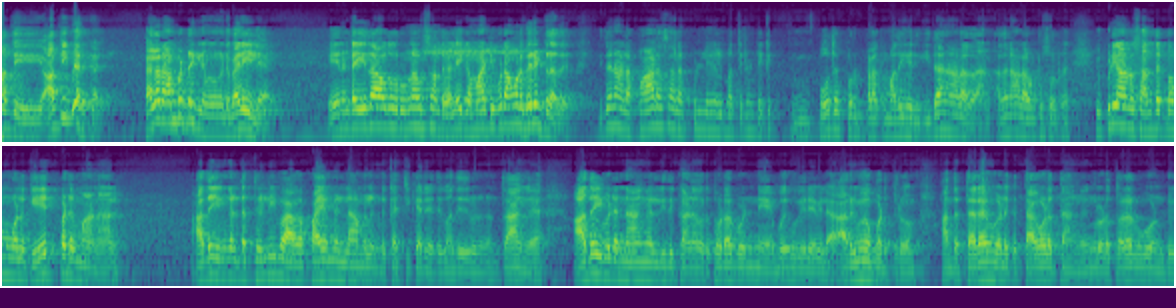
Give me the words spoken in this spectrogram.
அது அதிபர்கள் பலர் அம்பிட்டு அம்பிட்டிருக்கிறோம் இவங்க வேலையில். ஏனென்ற ஏதாவது ஒரு உணவு சார்ந்த வேலையை மாட்டி போட்டு அவங்கள விரட்டுறது. இதனால் பாடசாலை பிள்ளைகள் மத்தியில் இன்றைக்கு போதைப்பொருள் பழக்கம் அதிகரிக்கு இதனால தான் அதனால் அவன்ட்டு சொல்கிறேன் இப்படியான ஒரு சந்தர்ப்பம் உங்களுக்கு ஏற்படுமானால் அதை எங்கள்கிட்ட தெளிவாக பயமில்லாமல் எங்கள் கட்சிக்காரத்துக்கு வந்து இது தாங்க. அதை விட நாங்கள் இதுக்கான ஒரு தொடர்பு வெகு விரைவில் அறிமுகப்படுத்துகிறோம். அந்த தரவுகளுக்கு தகவலை தாங்க எங்களோட தொடர்பு கொண்டு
